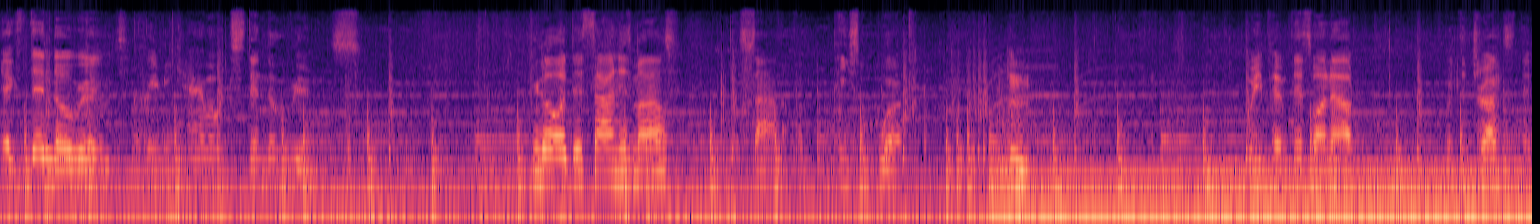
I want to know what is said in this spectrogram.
extendo rims. Creamy caramel extendo rims. You know what this sign is, Miles? The sign of a piece of work. Hmm. We pimped this one out with the drumstick.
